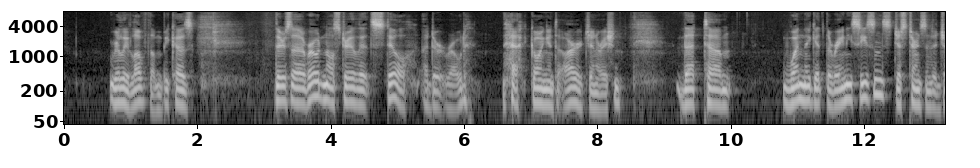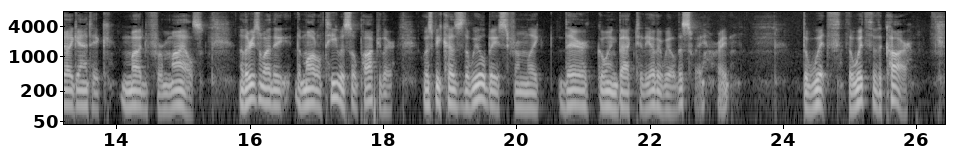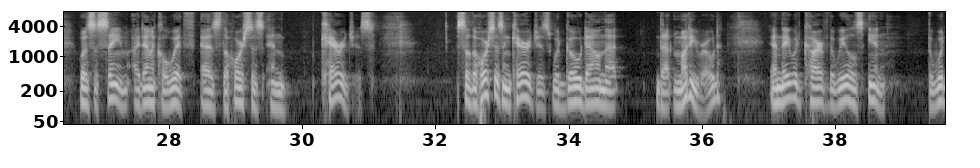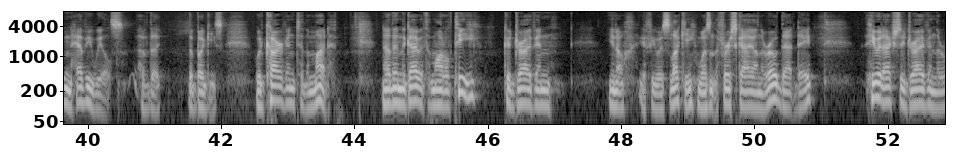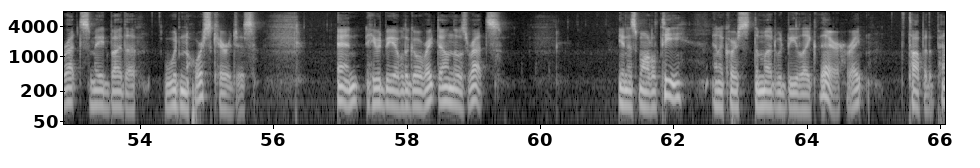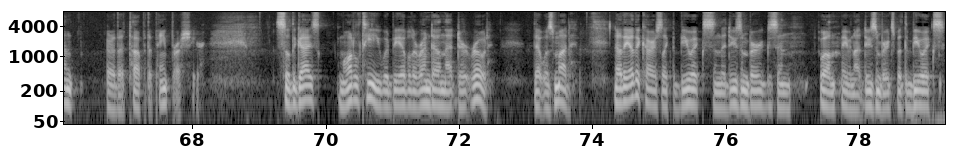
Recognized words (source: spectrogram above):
really love them because there's a road in Australia that's still a dirt road going into our generation that um, when they get the rainy seasons, just turns into gigantic mud for miles. Now, the reason why the, the Model T was so popular was because the wheelbase from like there going back to the other wheel this way, right? The width, the width of the car was the same identical width as the horses and carriages. So the horses and carriages would go down that that muddy road and they would carve the wheels in the wooden heavy wheels of the, the buggies would carve into the mud. Now, then the guy with the Model T could drive in, you know, if he was lucky, wasn't the first guy on the road that day, he would actually drive in the ruts made by the wooden horse carriages. And he would be able to go right down those ruts in his Model T. And of course, the mud would be like there, right? The top of the pen or the top of the paintbrush here. So the guy's Model T would be able to run down that dirt road that was mud. Now the other cars like the Buicks and the Duesenbergs and well maybe not Duesenbergs but the Buicks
